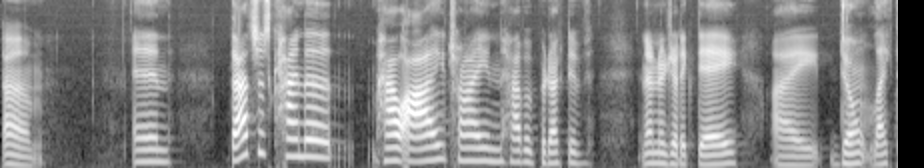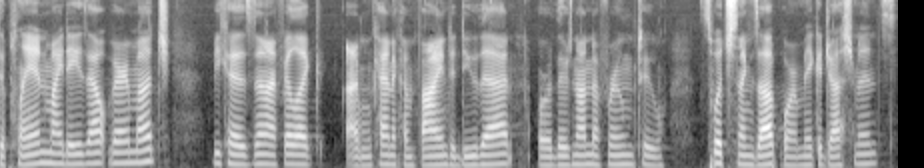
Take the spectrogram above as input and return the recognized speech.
Um, and that's just kind of how I try and have a productive and energetic day. I don't like to plan my days out very much because then I feel like I'm kind of confined to do that, or there's not enough room to switch things up or make adjustments.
